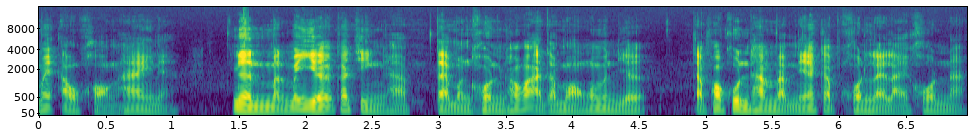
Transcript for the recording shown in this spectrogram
ไม่เอาของให้เนี่ย เงินมันไม่เยอะก็จริงครับ แต่บางคนเขาก็อาจจะมองว่ามันเยอะ แต่พอคุณทำแบบนี้กับคนหลาย ๆ คนน่ะ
